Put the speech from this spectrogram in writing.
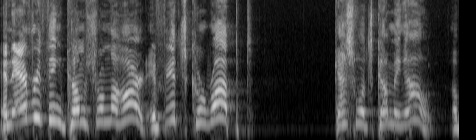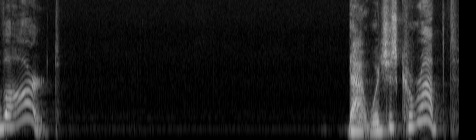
And everything comes from the heart. If it's corrupt, guess what's coming out of the heart? That which is corrupt.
